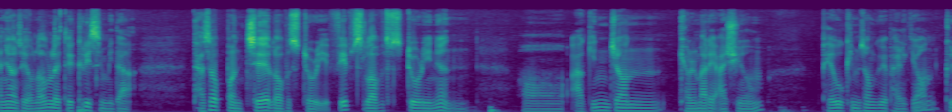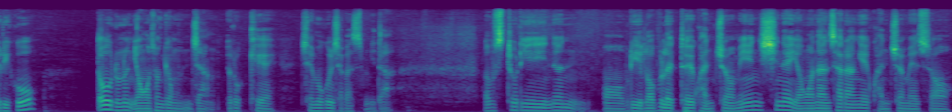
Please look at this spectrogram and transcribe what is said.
안녕하세요. 러블레터의 크리스입니다. 다섯 번째 러브 스토리, fifth love story는 어, 악인전 결말의 아쉬움, 배우 김성규의 발견, 그리고 떠오르는 영어 성경 문장 이렇게 제목을 잡았습니다. 러브 스토리는 어, 우리 러블레터의 관점인 신의 영원한 사랑의 관점에서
